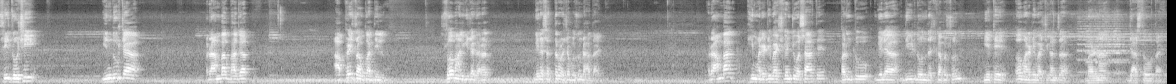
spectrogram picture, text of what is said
श्री जोशी इंदूरच्या रामबाग भागात आफळे चौकातील स्वमालकीच्या घरात गेल्या सत्तर वर्षापासून राहत आहेत. रामबाग ही मराठी भाषिकांची वसाहत आहे परंतु गेल्या दीड दोन दशकापासून येथे अमराठी भाषिकांचा भरणा जास्त होत आहे.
